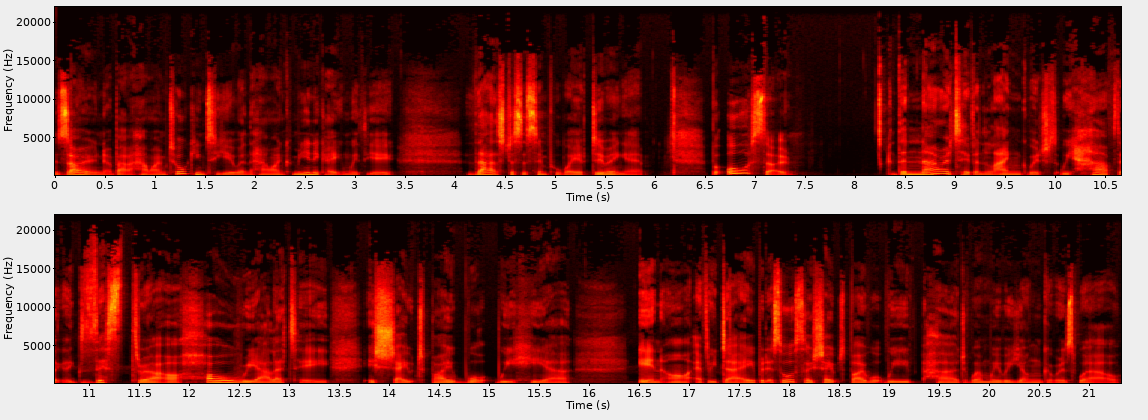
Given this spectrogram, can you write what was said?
zone about how I'm talking to you and how I'm communicating with you. That's just a simple way of doing it. But also, the narrative and language that we have that exists throughout our whole reality is shaped by what we hear in our everyday, but it's also shaped by what we heard when we were younger as well.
